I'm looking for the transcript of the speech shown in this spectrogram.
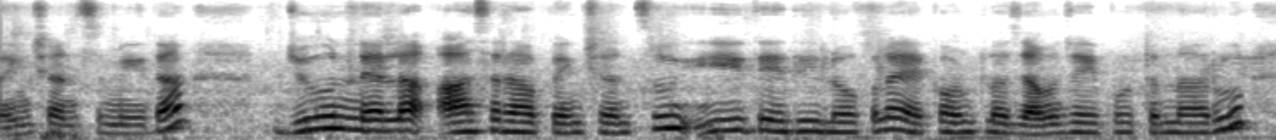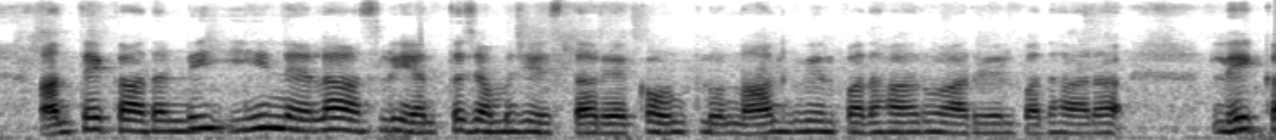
పెన్షన్స్ మీద జూన్ నెల ఆసరా పెన్షన్స్ ఈ తేదీ లోపల అకౌంట్లో జమ చేయబోతున్నారు. అంతేకాదండి ఈ నెల అసలు ఎంత జమ చేస్తారు? అకౌంట్లో నాలుగు వేల పదహారు ఆరు వేల పదహారా? లేక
